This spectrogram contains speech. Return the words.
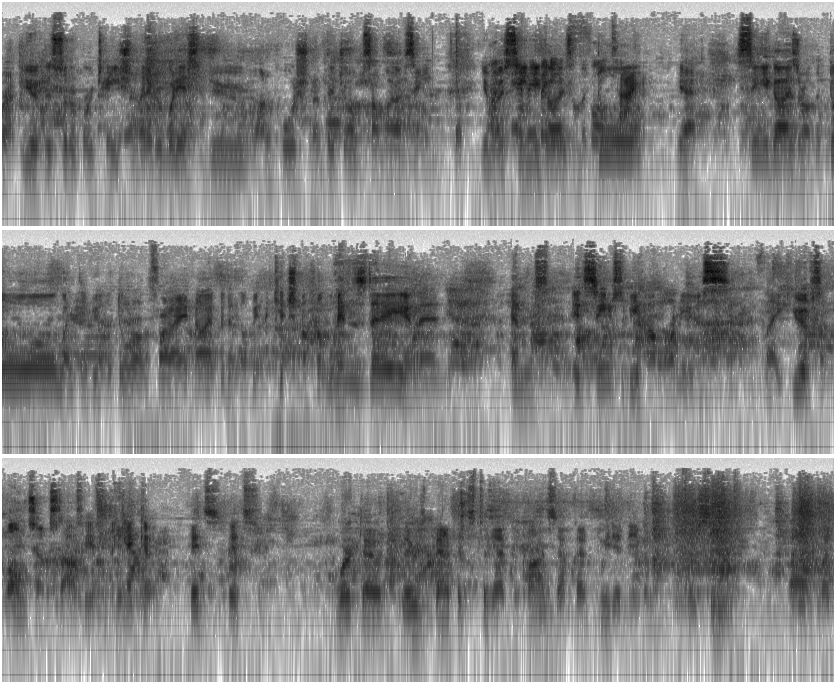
Correct. You have this sort of rotation that everybody has to do one portion of their job somewhere. I've seen your most um, senior guys on the full-time. door. Yeah, senior guys are on the door. Like they'll be on the door on the Friday night, but then they'll be in the kitchen on a Wednesday, and then and it seems to be harmonious. Like you have some long-term staff here from the get-go. it's it's worked out. There's benefits to that concept that we didn't even foresee, but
